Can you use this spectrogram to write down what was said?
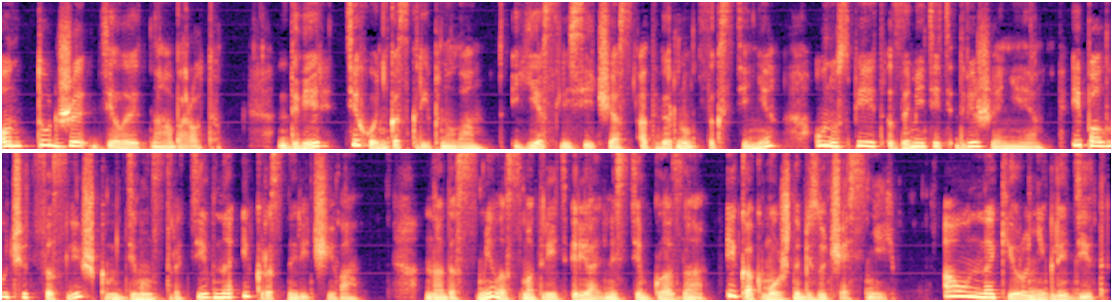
он тут же делает наоборот. Дверь тихонько скрипнула. Если сейчас отвернуться к стене, он успеет заметить движение и получится слишком демонстративно и красноречиво. Надо смело смотреть реальности в глаза и как можно безучастней. А он на Киру не глядит,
